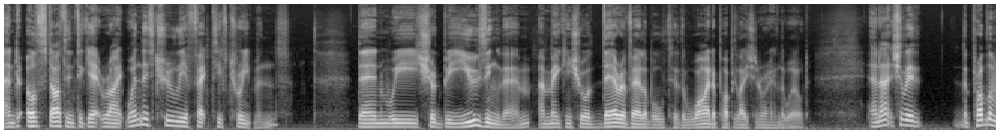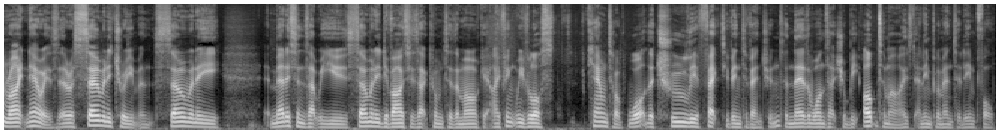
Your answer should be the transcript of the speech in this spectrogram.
and us starting to get right when there's truly effective treatments. Then we should be using them and making sure they're available to the wider population around the world. And actually, the problem right now is there are so many treatments, so many medicines that we use, so many devices that come to the market. I think we've lost count of what are the truly effective interventions, and they're the ones that should be optimized and implemented in full.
